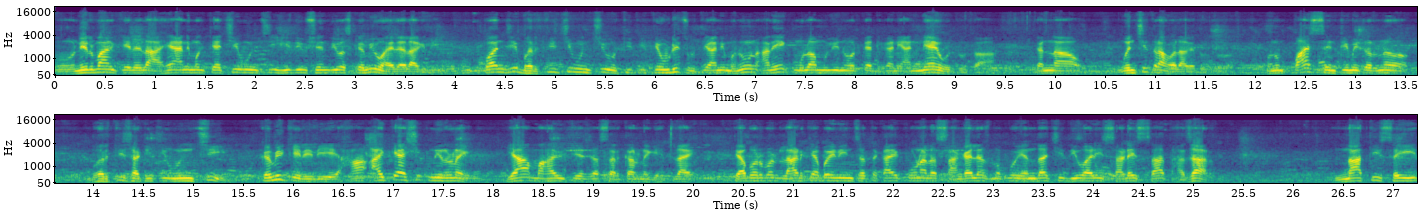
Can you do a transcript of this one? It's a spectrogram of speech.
निर्माण केलेला आहे आणि मग त्याची उंची ही दिवसेंदिवस कमी व्हायला लागली. पण जी भरतीची उंची होती ती तेवढीच होती आणि म्हणून अनेक मुलामुलींवर त्या ठिकाणी अन्याय होत होता. त्यांना वंचित राहावं लागत होतं. म्हणून पाच सेंटीमीटरनं भरतीसाठीची उंची कमी केलेली आहे. हा ऐतिहासिक निर्णय या महायुतीच्या सरकारनं घेतला आहे त्याबरोबर लाडक्या बहिणींचं तर काय कोणाला सांगायलाच नको. यंदाची दिवाळी साडेसात हजार. नातीसहित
